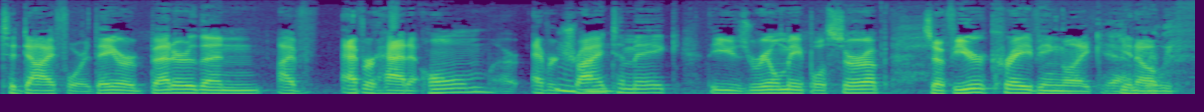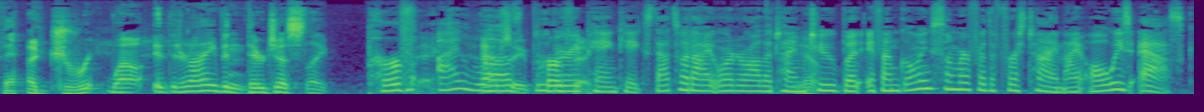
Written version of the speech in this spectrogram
to die for. They are better than I've ever had at home or ever tried to make. They use real maple syrup. So if you're craving like Yeah, you know really a drink, well, they're not even. They're just like perfect. I love Absolutely blueberry perfect. pancakes. That's what I order all the time Yeah. too. But if I'm going somewhere for the first time, I always ask,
